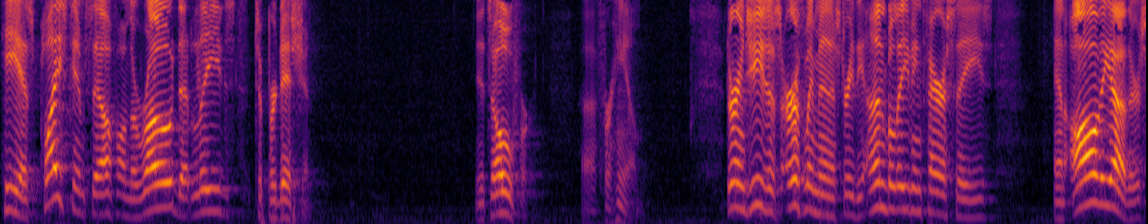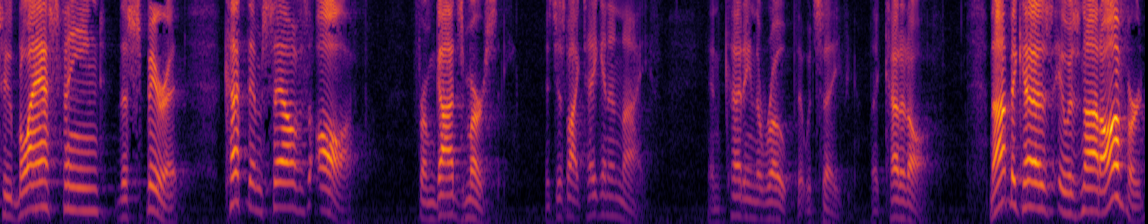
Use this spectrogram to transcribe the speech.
He has placed himself on the road that leads to perdition. It's over uh, for him. During Jesus' earthly ministry, the unbelieving Pharisees and all the others who blasphemed the Spirit cut themselves off from God's mercy. It's just like taking a knife and cutting the rope that would save you. They cut it off. Not because it was not offered,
